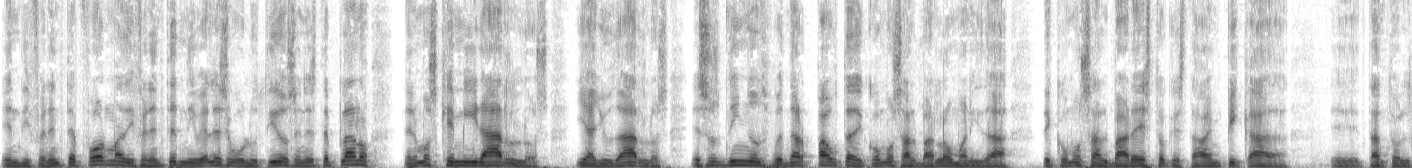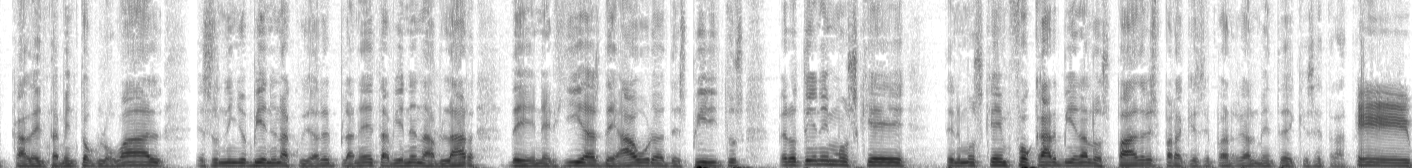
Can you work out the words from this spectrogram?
en diferente forma, diferentes niveles evolutivos en este plano. Tenemos que mirarlos y ayudarlos. Esos niños pueden dar pauta de cómo salvar la humanidad, de cómo salvar esto que estaba en picada. eh, tanto el calentamiento global, esos niños vienen a cuidar el planeta, vienen a hablar de energías, de auras, de espíritus, pero tenemos que, tenemos que enfocar bien a los padres para que sepan realmente de qué se trata. Eh,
